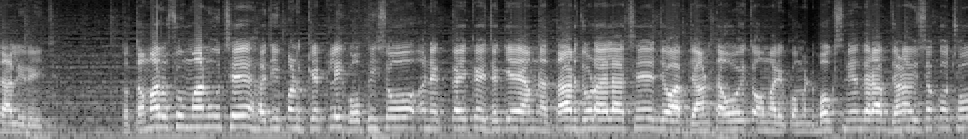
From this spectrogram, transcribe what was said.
ચાલી રહી છે. તો તમારું શું માનવું છે? હજી પણ કેટલીક ઓફિસો અને કઈ કઈ જગ્યાએ આમના તાર જોડાયેલા છે? જો આપ જાણતા હોય તો અમારી કોમેન્ટ બોક્સની અંદર આપ જણાવી શકો છો.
